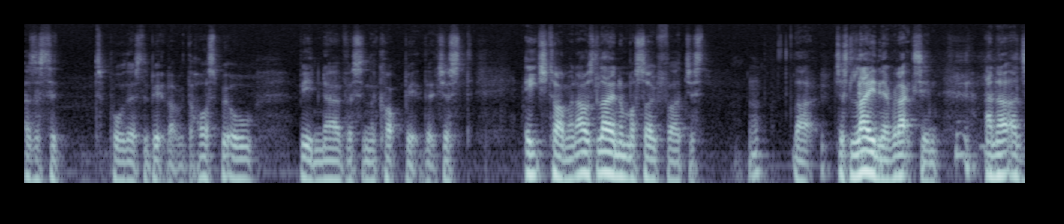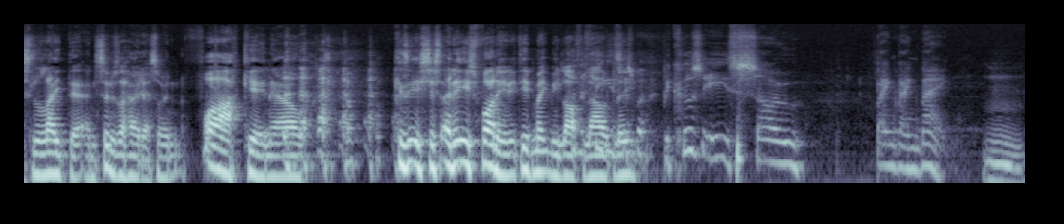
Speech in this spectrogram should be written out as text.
as I said to Paul, there's the bit like with the hospital being nervous in the cockpit that just each time, and I was laying on my sofa just hmm? like just laying there relaxing, and I, I just laid there. And as soon as I heard it, I went, "Fucking hell!" Because it's just, and it is funny, and it did make me laugh And the thing is loudly. well, because it is so bang, bang, bang. Mm.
